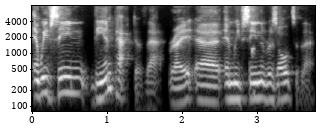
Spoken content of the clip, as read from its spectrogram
and we've seen the impact of that right uh, and we've seen the results of that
